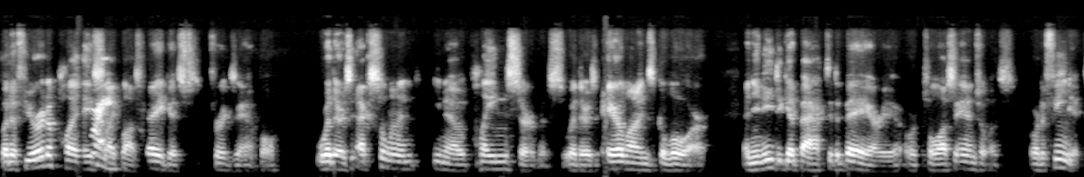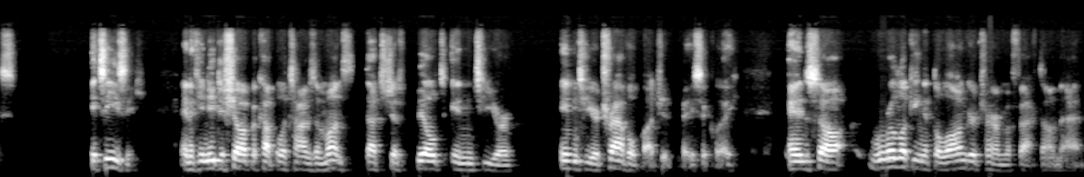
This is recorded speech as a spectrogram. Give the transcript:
But if you're at a place right. like Las Vegas, for example, where there's excellent, you know, plane service, where there's airlines galore, and you need to get back to the Bay Area or to Los Angeles or to Phoenix, it's easy. And if you need to show up a couple of times a month, that's just built into your into your travel budget, basically. And so we're looking at the longer term effect on that.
